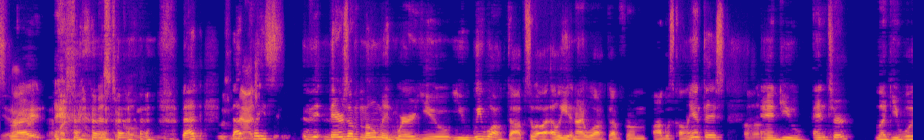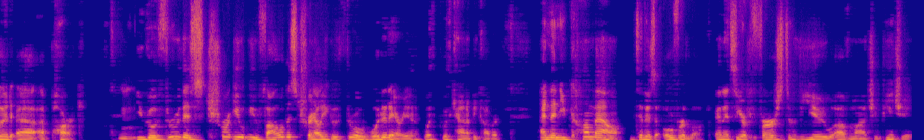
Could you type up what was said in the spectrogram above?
Yeah. sky. Right? That must have been mystical. that that magic. place th- there's a moment where you you we walked up so uh, elliot and i walked up from aguas calientes Uh-huh. and you enter like you would a, a park Mm. you go through this tra- you you follow this trail you go through a wooded area with with canopy cover and then you come out to this overlook and it's your first view of machu picchu.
